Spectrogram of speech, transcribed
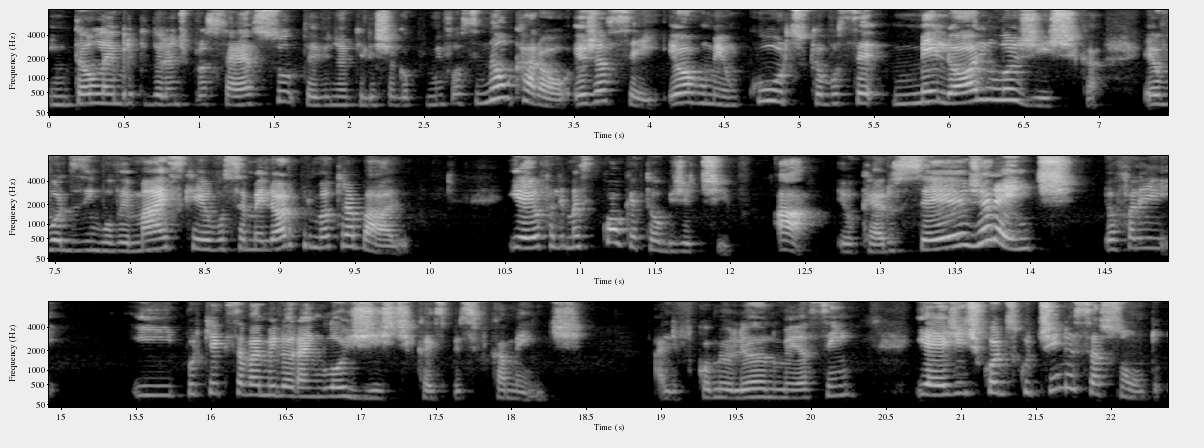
Então, lembro que durante o processo, teve um dia que ele chegou para mim e falou assim: Não, Carol, eu já sei, eu arrumei um curso que eu vou ser melhor em logística, eu vou desenvolver mais, que aí eu vou ser melhor para o meu trabalho. E aí eu falei: Mas qual que é teu objetivo? Ah, eu quero ser gerente. Eu falei: E por que, que você vai melhorar em logística especificamente? Aí ele ficou me olhando meio assim. E aí a gente ficou discutindo esse assunto.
